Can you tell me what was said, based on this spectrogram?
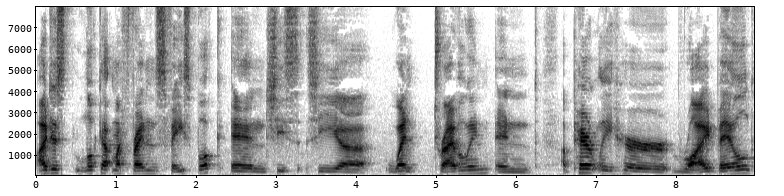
I just looked at my friend's Facebook, and she she uh went traveling and apparently her ride bailed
